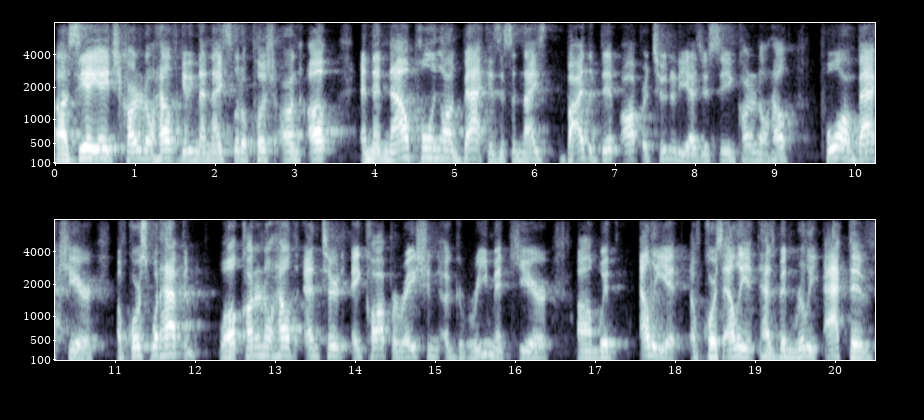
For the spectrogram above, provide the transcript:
Uh, CAH Cardinal Health getting that nice little push on up, and then now pulling on back. Is this a nice buy the dip opportunity as you're seeing Cardinal Health pull on back here? Of course, what happened? Well, Cardinal Health entered a cooperation agreement here um, with Elliott. Of course, Elliott has been really active.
